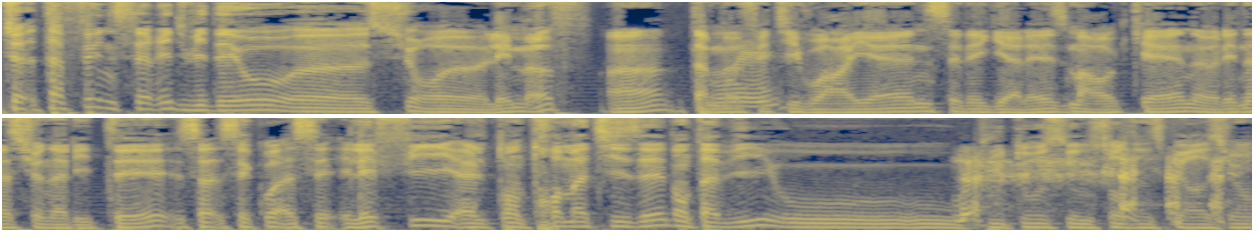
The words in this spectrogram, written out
tu as fait une série de vidéos euh, sur euh, les meufs. Hein Ta meuf Oui. est ivoirienne, sénégalaise, marocaine, euh, les nationalités. Ça, c'est quoi? C'est les filles, elles t'ont traumatisé dans ta vie ou, ou plutôt c'est une source d'inspiration?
